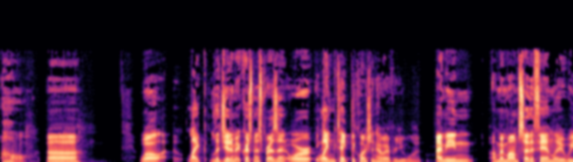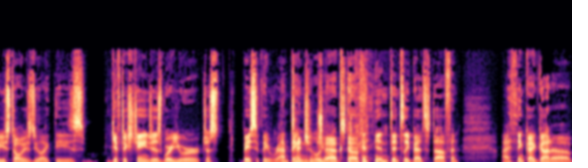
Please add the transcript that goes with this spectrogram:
oh. Uh. Well, like legitimate Christmas present, or You like can take the question however you want. I mean, on my mom's side of the family, we used to always do like these gift exchanges where you were just basically wrapping Intentionally junk- bad stuff? intentionally bad stuff, and I think I got a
